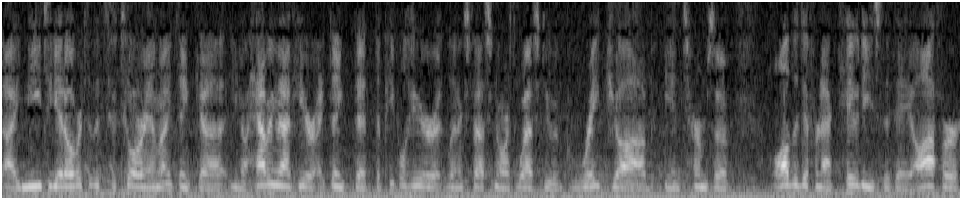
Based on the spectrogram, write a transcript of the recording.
I need to get over to the tutorium. I think uh, you know having that here. I think that the people here at Linux Fest Northwest do a great job in terms of all the different activities that they offer,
